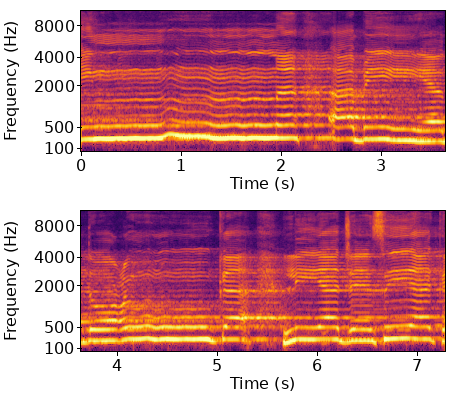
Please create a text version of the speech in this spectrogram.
إن أبي يدعوك ليجزيك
